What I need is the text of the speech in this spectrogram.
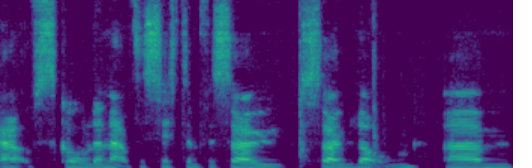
out of school and out of the system for so so long, um,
